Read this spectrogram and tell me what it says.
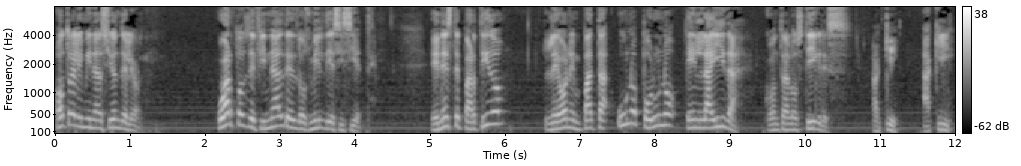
otra eliminación de León. Cuartos de final del 2017. En este partido, León empata uno por uno en la ida contra los Tigres. Aquí. Aquí.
